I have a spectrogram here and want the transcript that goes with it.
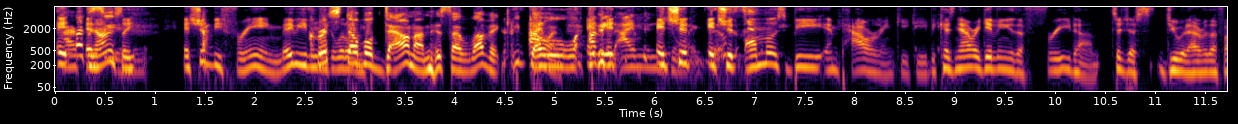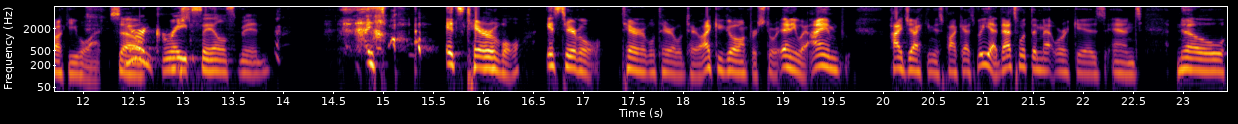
it- and honestly, it. it should be freeing. Maybe even Chris like a little doubled down on this. I love it. Keep I, going. lo- I It- mean, it- I'm it should enjoying it should almost be empowering kiki because now we're giving you the freedom to just do whatever the fuck you want so You're a great salesman. It's it's terrible. It's terrible. Terrible terrible terrible. I could go on for story. Anyway i am hijacking this podcast but yeah that's what the network is. And no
